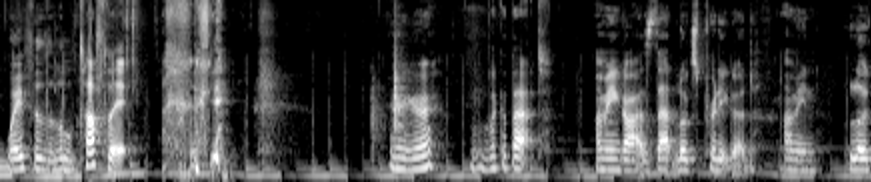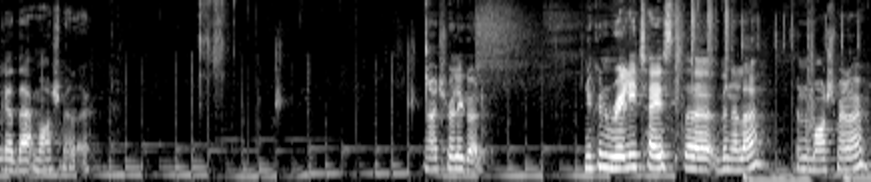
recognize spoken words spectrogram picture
wafer's a little tough there. Here we go. Look at that. I mean, guys, that looks pretty good. I mean, look at that marshmallow. That's really good. You can really taste the vanilla in the marshmallow.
